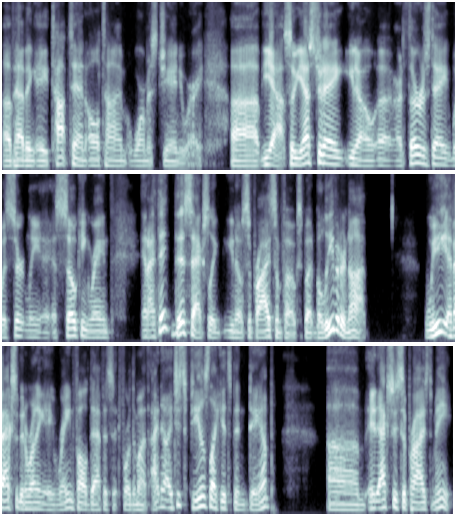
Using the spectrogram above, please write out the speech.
of having a top 10 all time warmest January. Uh, yeah. So yesterday, you know, uh, our Thursday was certainly a, a soaking rain. And I think this actually, you know, surprised some folks, but believe it or not, we have actually been running a rainfall deficit for the month. I know it just feels like it's been damp. Um, it actually surprised me.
